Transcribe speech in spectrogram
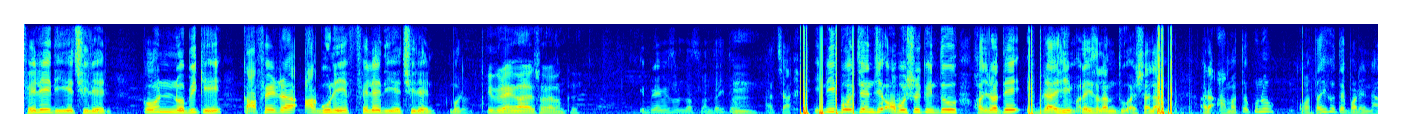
ফেলে দিয়েছিলেন? কোন নবীকে কাফেররা আগুনে ফেলে দিয়েছিলেন? বলুন। ইব্রাহিম আলাইসালামকে ইব্রাহিম আসলাম তাই তো? আচ্ছা ইনি বলছেন যে অবশ্যই কিন্তু হজরতে ইব্রাহিম আলাই সালাম তু আসসালাম আর আমার তো কোনো কথাই হতে পারে না।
